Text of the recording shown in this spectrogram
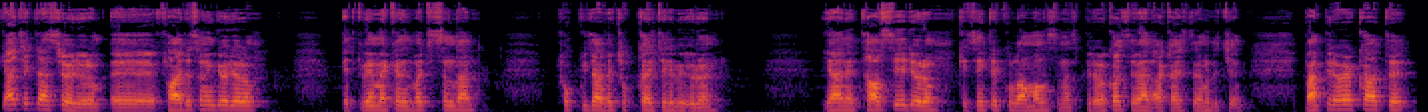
Gerçekten söylüyorum. eee, faydasını görüyorum. Etki ve mekanizma açısından çok güzel ve çok kaliteli bir ürün. Yani tavsiye ediyorum. Kesinlikle kullanmalısınız. Pre-workout seven arkadaşlarımız için. Ben pre-workout'ı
